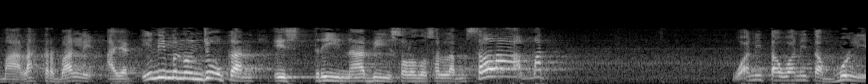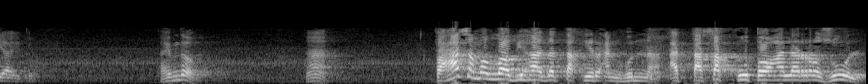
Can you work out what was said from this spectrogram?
malah terbalik. Ayat ini menunjukkan istri Nabi SAW selamat. Wanita-wanita mulia itu. Paham tuh? Nah, Fahasamallah bihadzat takhir anhunna at-tasakkutu 'ala rasul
